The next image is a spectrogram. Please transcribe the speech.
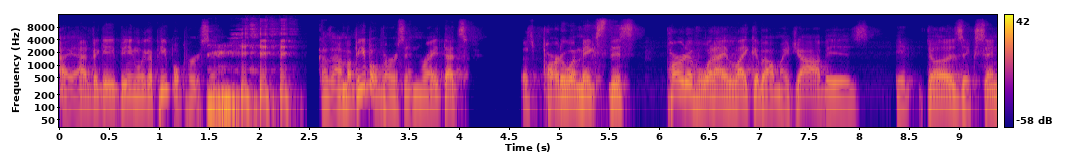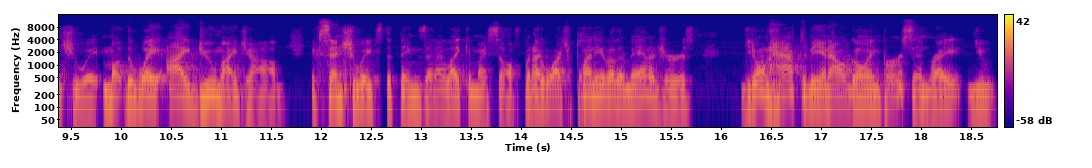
I advocate being like a people person because I'm a people person, right? That's that's part of what makes this part of what I like about my job is it does accentuate the way I do my job accentuates the things that I like in myself. But I watch plenty of other managers. You don't have to be an outgoing person, right? You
